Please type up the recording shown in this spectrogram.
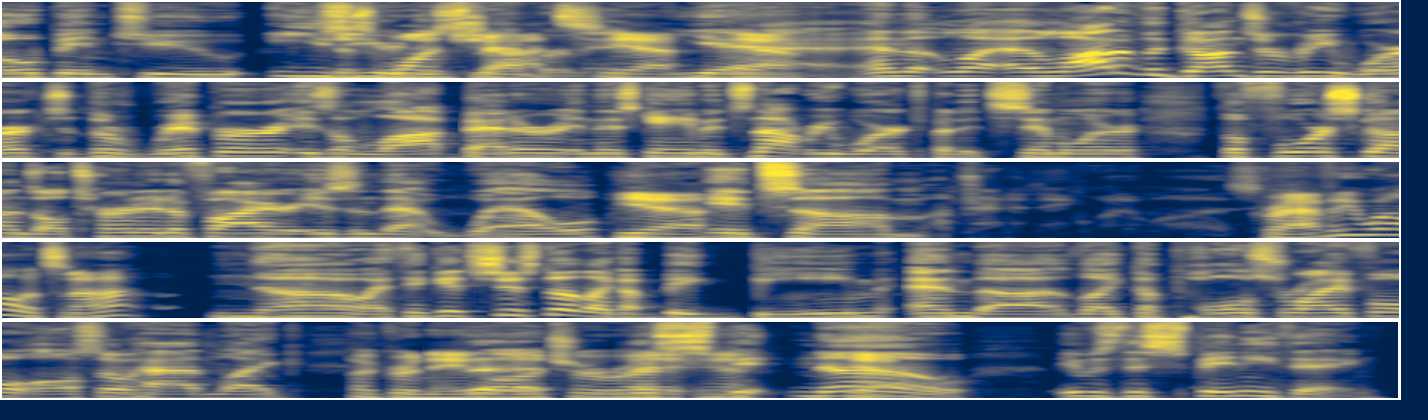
open to easier one shots, dismemberment. yeah, yeah, yeah. and a lot of the guns are reworked. The Ripper is a lot better in this game. It's not reworked, but it's similar. The force gun's alternative fire isn't that well. Yeah. it's um. I'm trying to think what it was. Gravity Well, it's not. No, I think it's just a, like a big beam, and uh, like the pulse rifle also had like A grenade the, launcher, the right? spi- Yeah. No, it was the spinny thing.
